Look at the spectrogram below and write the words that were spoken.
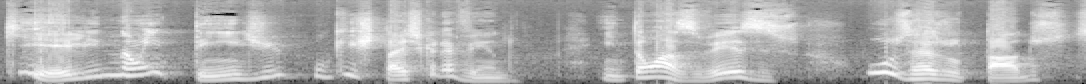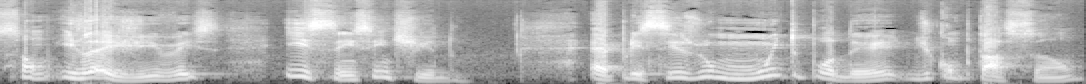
que ele não entende o que está escrevendo. Então, às vezes, os resultados são ilegíveis e sem sentido. É preciso muito poder de computação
